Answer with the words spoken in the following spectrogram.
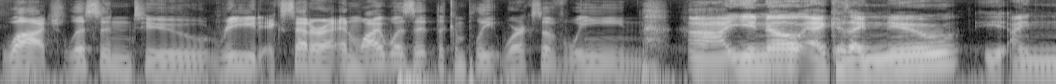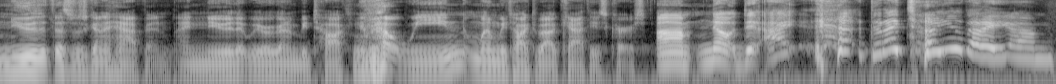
watch, listen to, read, etc., and why was it the complete works of Ween? Uh, you know, because I knew, I knew that this was going to happen. I knew that we were going to be talking about Ween when we talked about Cathy's curse. Um, no, did I, did I tell you that I, um,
